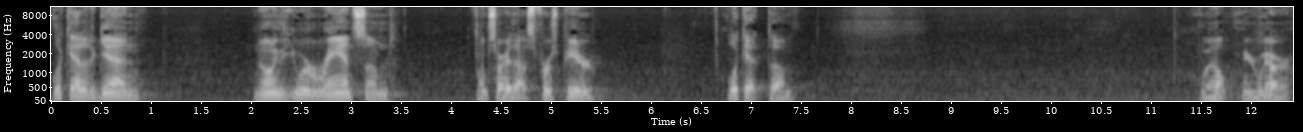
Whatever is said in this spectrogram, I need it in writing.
Look at it again, knowing that you were ransomed. I'm sorry, that was 1 Peter. Look at, um, well, here we are.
